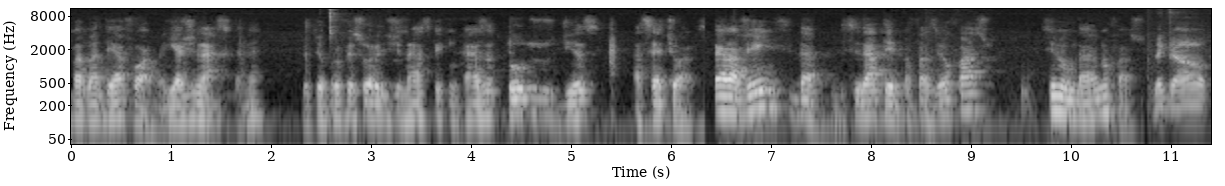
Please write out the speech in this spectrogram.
para manter a forma e a ginástica, né? Eu tenho professora de ginástica aqui em casa todos os dias às sete horas. Ela vem, se dá, se dá tempo para fazer, eu faço. Se não dá, eu não faço. Legal.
